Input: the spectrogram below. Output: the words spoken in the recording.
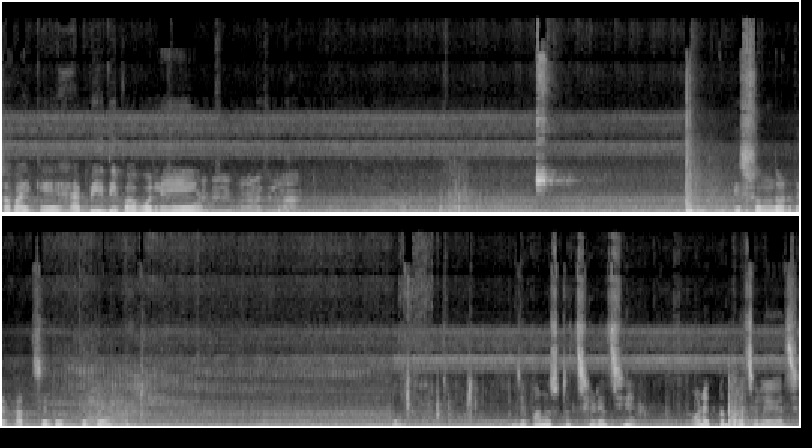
সবাইকে হ্যাপি দীপাবলি। কি সুন্দর দেখাচ্ছে দূর থেকে। যে ফানুসটা ছেড়েছি, অনেকটা দূরে চলে গেছে।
